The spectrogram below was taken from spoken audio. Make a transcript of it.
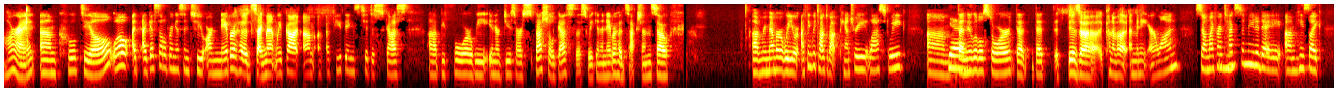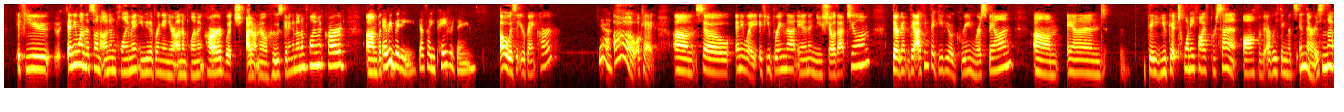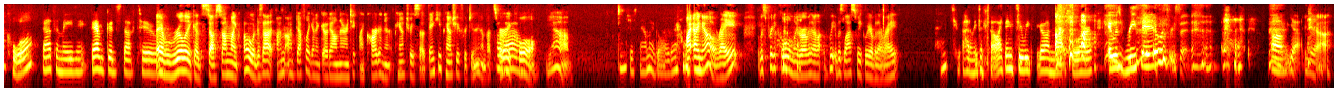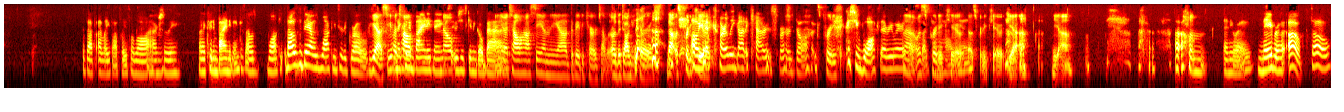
All right. Um, cool deal. Well, I, I, guess that'll bring us into our neighborhood segment. We've got um, a, a, few things to discuss uh, before we introduce our special guest this week in the neighborhood section. So, um, remember, we were, I think we talked about Pantry last week. Um, yeah. The new little store that, that, is a kind of a, a mini Erewhon. So, my friend mm-hmm. texted me today. Um, he's like, if you anyone that's on unemployment, you either bring in your unemployment card, which I don't know who's getting an unemployment card, um, but everybody. That's how you pay for things. Oh, is it your bank card? Yeah. Oh, okay. Um, so anyway, if you bring that in and you show that to them, they're gonna. They, I think they give you a green wristband, um, and they you get 25% off of everything that's in there. Isn't that cool? That's amazing. They have good stuff too. They have really good stuff. So I'm like, oh, does that I'm I'm definitely gonna go down there and take my card in there at Pantry. So thank you, Pantry, for doing that. That's oh, very wow. cool. Yeah. Interesting. I'm gonna go over there. I, I know, right? It was pretty cool when we were over there. It was last week we were over there, right? I think two, I don't even know. I think two weeks ago. I'm not sure. it was recent. It was recent. um, yeah. Yeah. But that I like that place a lot mm-hmm. actually. But I couldn't buy anything because I was walking. That was the day I was walking to the Grove. Yes, you had. And I couldn't buy anything. No, it was just gonna go bad. And you had Tallahassee and the uh, the baby carriage or the doggy carriage. that was pretty. oh cute. yeah, Carly got a carriage for her dog. It's pretty because she walks everywhere. That so was pretty cute. That's pretty cute. Yeah, yeah. um. Anyway, neighborhood. Oh, so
